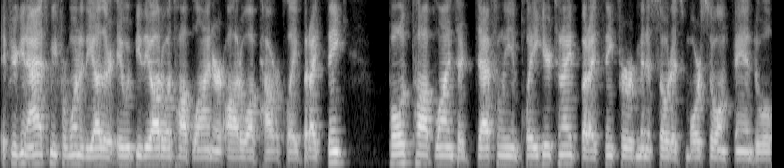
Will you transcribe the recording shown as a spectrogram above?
if you're going to ask me for one or the other, it would be the Ottawa top line or Ottawa power play. But I think both top lines are definitely in play here tonight. But I think for Minnesota, it's more so on FanDuel,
